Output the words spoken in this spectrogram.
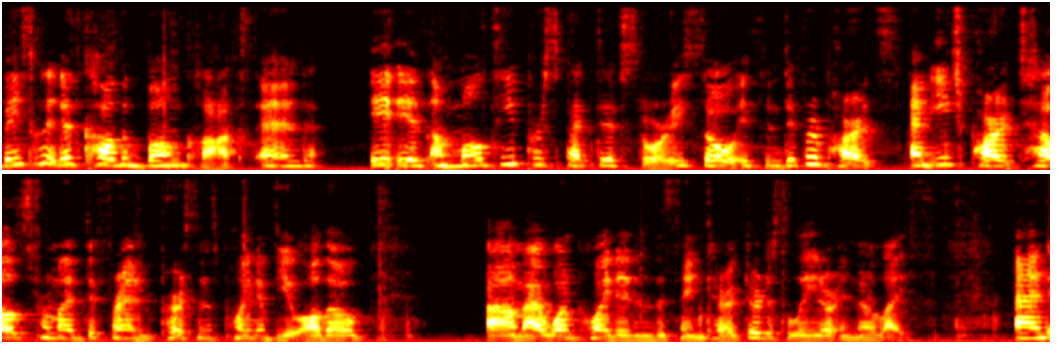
basically, it is called The Bone Clocks, and it is a multi perspective story, so it's in different parts, and each part tells from a different person's point of view, although um, at one point it is the same character, just later in their life. And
